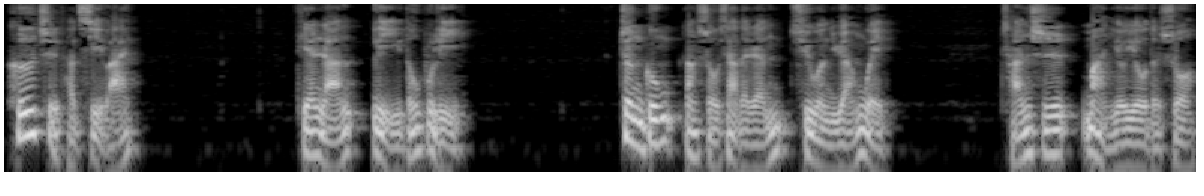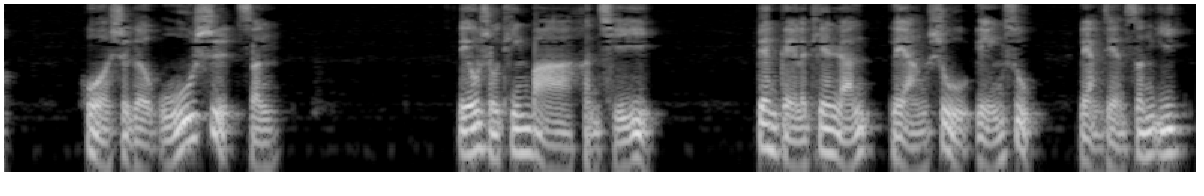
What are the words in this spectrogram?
呵斥他起来。天然理都不理。正宫让手下的人去问原委。禅师慢悠悠地说：“或是个无事僧。”留守听罢很奇异，便给了天然两束灵素、两件僧衣，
